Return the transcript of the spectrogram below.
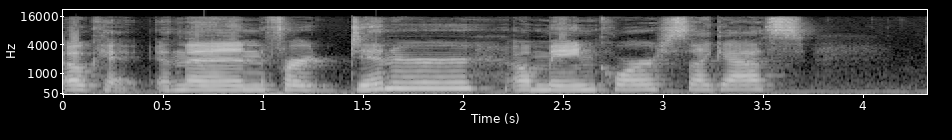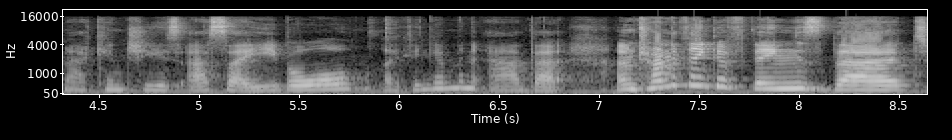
Okay, and then for dinner, oh, main course, I guess, mac and cheese acai bowl. I think I'm going to add that. I'm trying to think of things that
